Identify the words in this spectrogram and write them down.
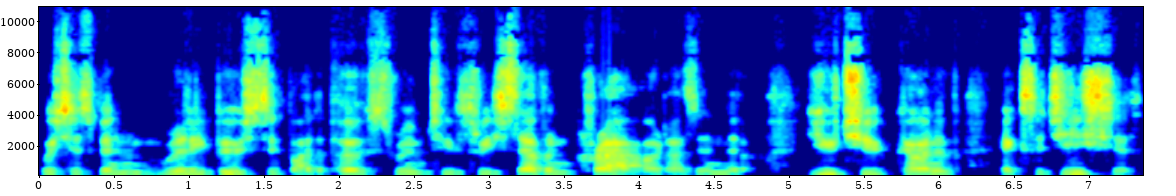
which has been really boosted by the post Room 237 crowd, as in the YouTube kind of exegesis,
